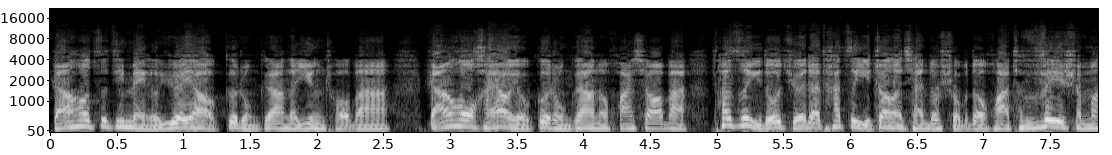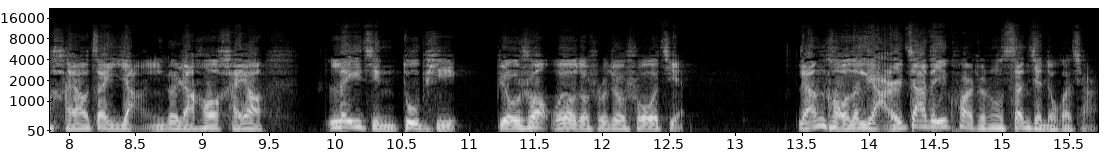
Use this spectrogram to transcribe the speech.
然后自己每个月要有各种各样的应酬吧，然后还要有各种各样的花销吧，他自己都觉得他自己挣的钱都舍不得花，他为什么还要再养一个，然后还要勒紧肚皮？比如说，我有的时候就说我姐，两口子俩人加在一块儿就挣三千多块钱，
